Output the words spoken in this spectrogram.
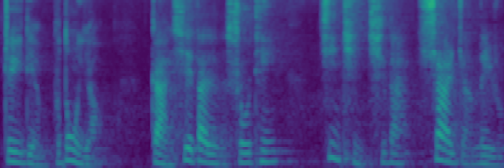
这一点不动摇。感谢大家的收听，敬请期待下一讲内容。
